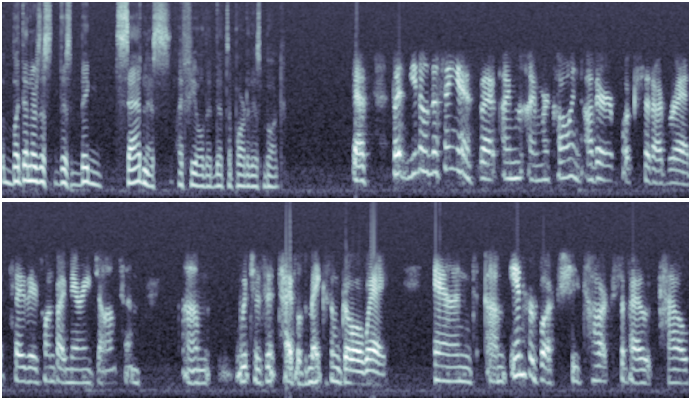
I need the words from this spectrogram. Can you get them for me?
but then there's this this big sadness I feel that that's a part of this book. Yes, but you know the thing is that I'm I'm recalling other books that I've read. Say there's one by Mary Johnson, um, which is entitled "Make Them Go Away," and um, in her book she talks about how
